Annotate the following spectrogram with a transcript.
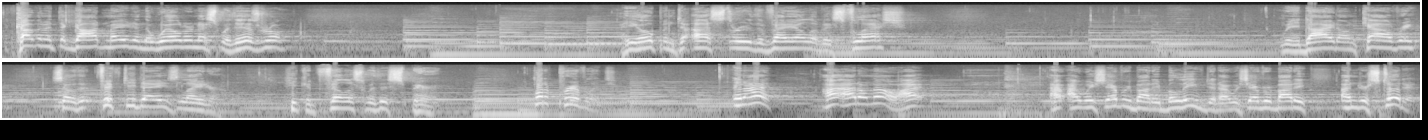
The covenant that God made in the wilderness with Israel, He opened to us through the veil of His flesh. When He died on Calvary, so that 50 days later, he could fill us with His Spirit. What a privilege. And I, I, I don't know. I, I, I, wish everybody believed it. I wish everybody understood it.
